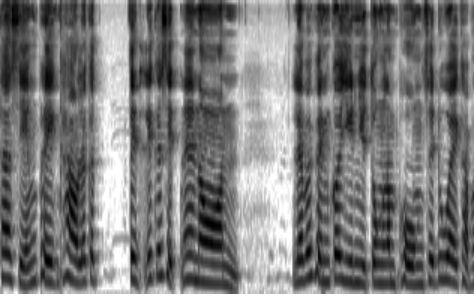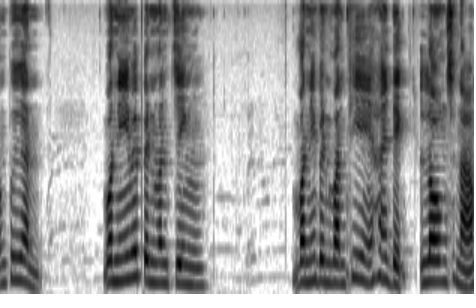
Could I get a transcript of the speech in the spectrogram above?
ถ้าเสียงเพลงเข้าแล้วก็ติดลิขสิทธิ์แน่นอน แล้วแม่เพนก็ยืนอยู่ตรงลำโพงซะด้วยค่ะเพื่อนๆ วันนี้ไม่เป็นวันจริง วันนี้เป็นวันที่ให้เด็กลองสนาม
